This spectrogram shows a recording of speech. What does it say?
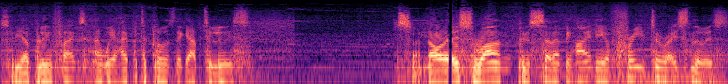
So you have blue flags, and we're happy to close the gap to Lewis. So Norris one plus seven behind. You're free to race Lewis.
